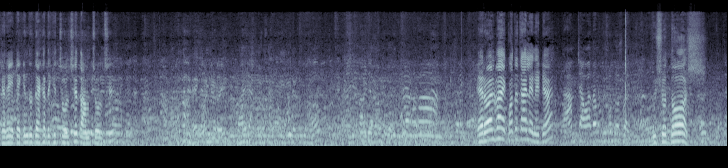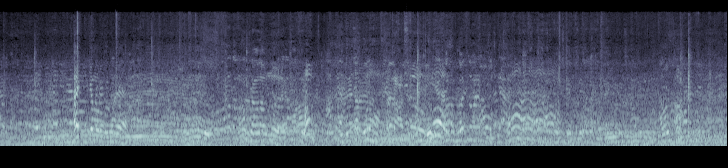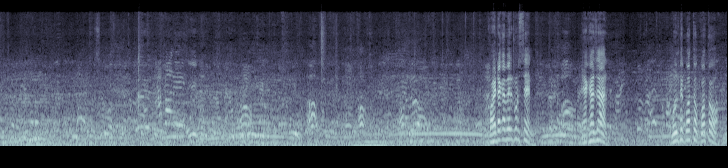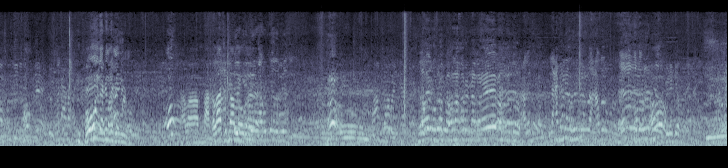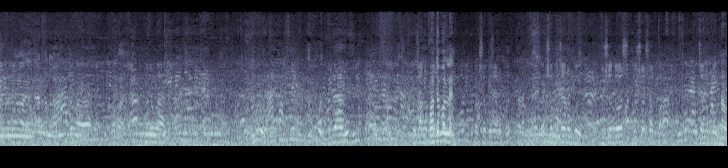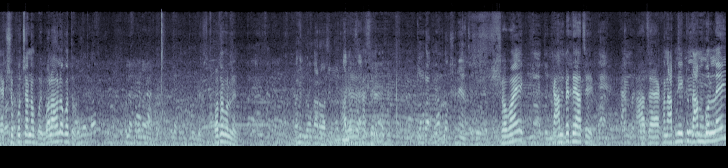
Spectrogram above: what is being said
এখানে এটা কিন্তু দেখা দেখি চলছে দাম চলছে। এ রয়্যাল ভাই কত চাইলেন এটা? দাম চাওয়া দাম দুশো দশ ভাই। দুশো দশ। কয় টাকা বের করছেন? এক হাজার। বলতে কত? কত? দেখেন দেখেন পাগলা চিন্তা লোক রে। কত বললেন? একশো পঁচানব্বই। একশো পঁচানব্বই দুশো দশ দুশো সব পঁচানব্বই। একশো পঁচানব্বই। বলা হলো কত? কত বললেন? সবাই। সবাই কান পেতে আছে। আচ্ছা এখন আপনি একটু দাম বললেই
